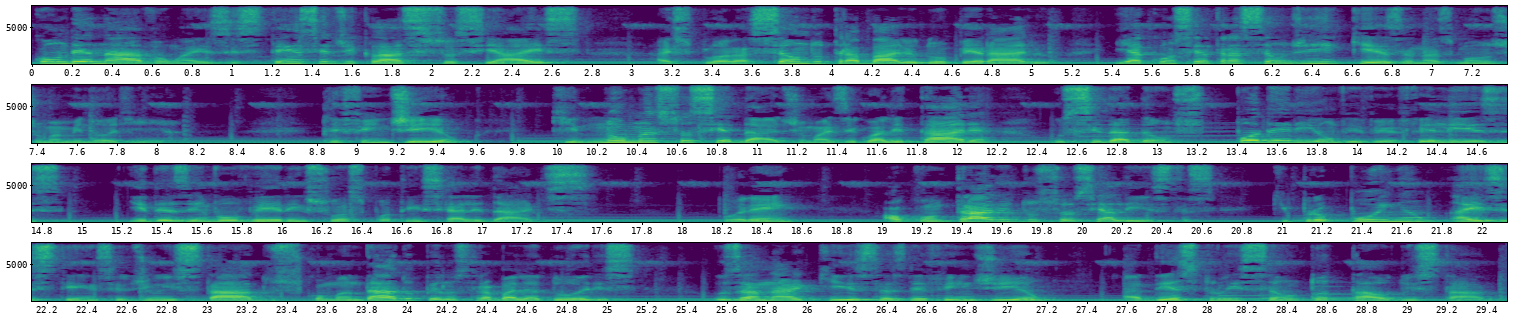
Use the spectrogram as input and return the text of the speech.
condenavam a existência de classes sociais, a exploração do trabalho do operário e a concentração de riqueza nas mãos de uma minoria. Defendiam que, numa sociedade mais igualitária, os cidadãos poderiam viver felizes e desenvolverem suas potencialidades. Porém, ao contrário dos socialistas, que propunham a existência de um Estado comandado pelos trabalhadores, os anarquistas defendiam a destruição total do Estado.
